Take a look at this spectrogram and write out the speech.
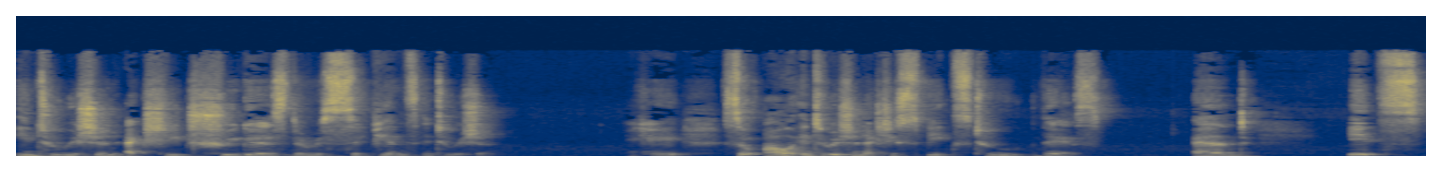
intuition actually triggers the recipient's intuition. Okay, so our intuition actually speaks to this. And it's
